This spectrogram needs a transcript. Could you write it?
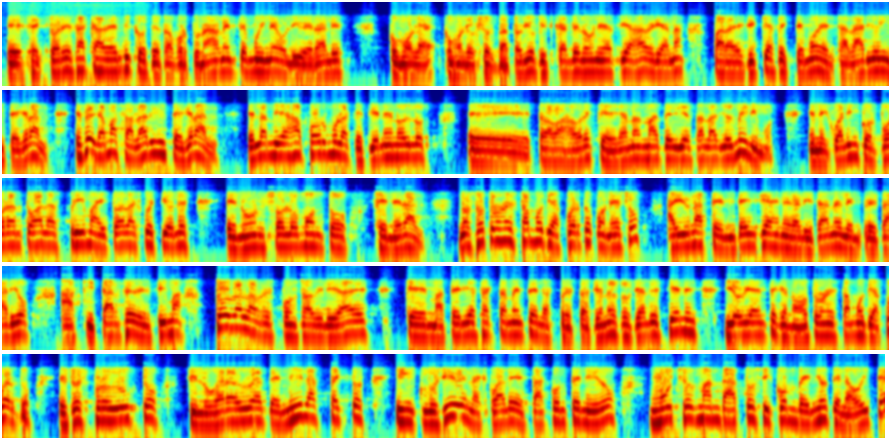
algunos sectores académicos desafortunadamente muy neoliberales como, la, como el Observatorio Fiscal de la Universidad Javeriana para decir que aceptemos el salario integral. Eso se llama salario integral. Es la vieja fórmula que tienen hoy los eh, trabajadores que ganan más de 10 salarios mínimos, en el cual incorporan todas las primas y todas las cuestiones en un solo monto general. Nosotros no estamos de acuerdo con eso. Hay una tendencia generalizada en el empresario a quitarse de encima todas las responsabilidades que en materia exactamente de las prestaciones sociales tienen y obviamente que nosotros no estamos de acuerdo. Eso es producto, sin lugar a dudas, de mil aspectos, inclusive en las cuales está contenido muchos mandatos y convenios de la OIT.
